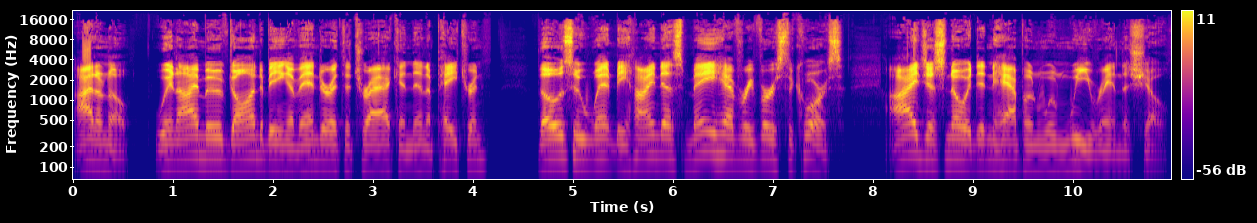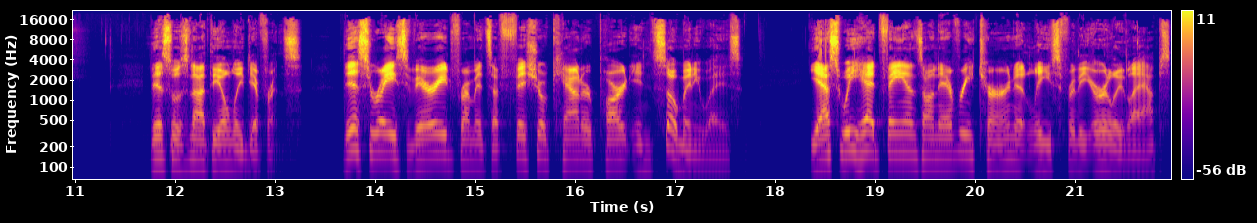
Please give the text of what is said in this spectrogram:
I don't know. When I moved on to being a vendor at the track and then a patron, those who went behind us may have reversed the course. I just know it didn't happen when we ran the show. This was not the only difference. This race varied from its official counterpart in so many ways. Yes, we had fans on every turn, at least for the early laps.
